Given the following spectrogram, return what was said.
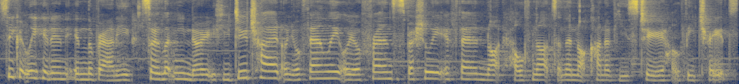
secretly hidden in the brownie. So let me know if you do try it on your family or your friends, especially if they're not health nuts and they're not kind of used to healthy treats.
